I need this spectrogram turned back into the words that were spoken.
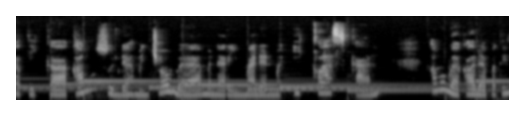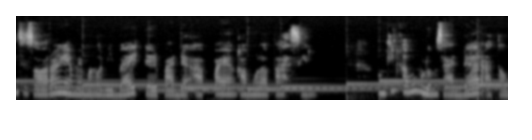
ketika kamu sudah mencoba menerima dan mengikhlaskan, kamu bakal dapetin seseorang yang memang lebih baik daripada apa yang kamu lepasin. Mungkin kamu belum sadar atau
